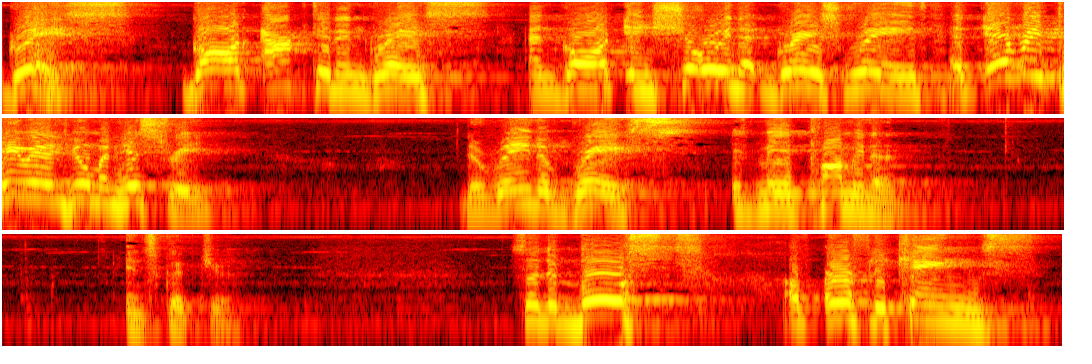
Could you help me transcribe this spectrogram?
Grace. God acted in grace and God ensuring that grace reigns at every period in human history. The reign of grace is made prominent in scripture. So the boast of earthly kings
